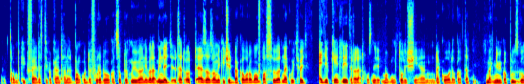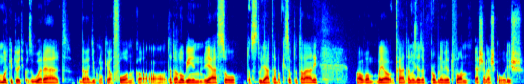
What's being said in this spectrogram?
nem tudom, kik fejlesztik a Kant bankot, de fura dolgokat szoktak művelni vele. Mindegy, tehát ott ez az, ami kicsit bekavar a van passwordnek, úgyhogy egyébként létre lehet hozni magunktól is ilyen rekordokat, tehát megnyomjuk a plusz gombot, kitöltjük az URL-t, beadjuk neki a formnak, a, tehát a login jelszó, azt úgy általában ki szokta találni, a, vagy a Kántán ugye ez a probléma, hogy van SMS kód is,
